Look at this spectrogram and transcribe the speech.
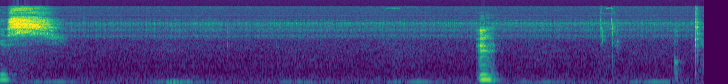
よし。うん。オッケー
